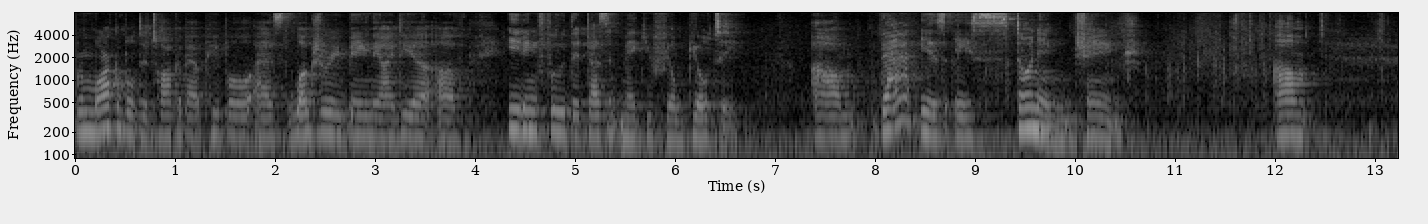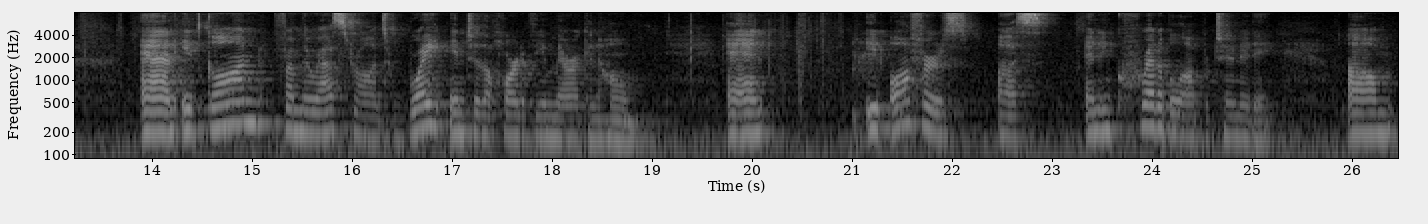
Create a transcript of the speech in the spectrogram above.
remarkable to talk about people as luxury being the idea of eating food that doesn't make you feel guilty. Um, that is a stunning change. Um, and it's gone from the restaurants right into the heart of the American home. And it offers us an incredible opportunity. Um,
